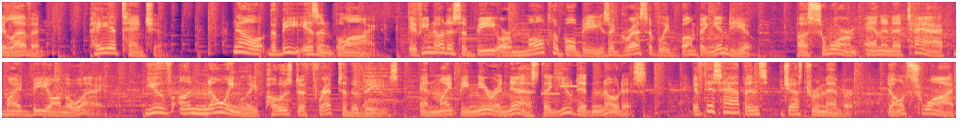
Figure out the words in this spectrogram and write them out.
11. Pay attention. No, the bee isn't blind. If you notice a bee or multiple bees aggressively bumping into you, a swarm and an attack might be on the way. You've unknowingly posed a threat to the bees and might be near a nest that you didn't notice. If this happens, just remember don't swat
